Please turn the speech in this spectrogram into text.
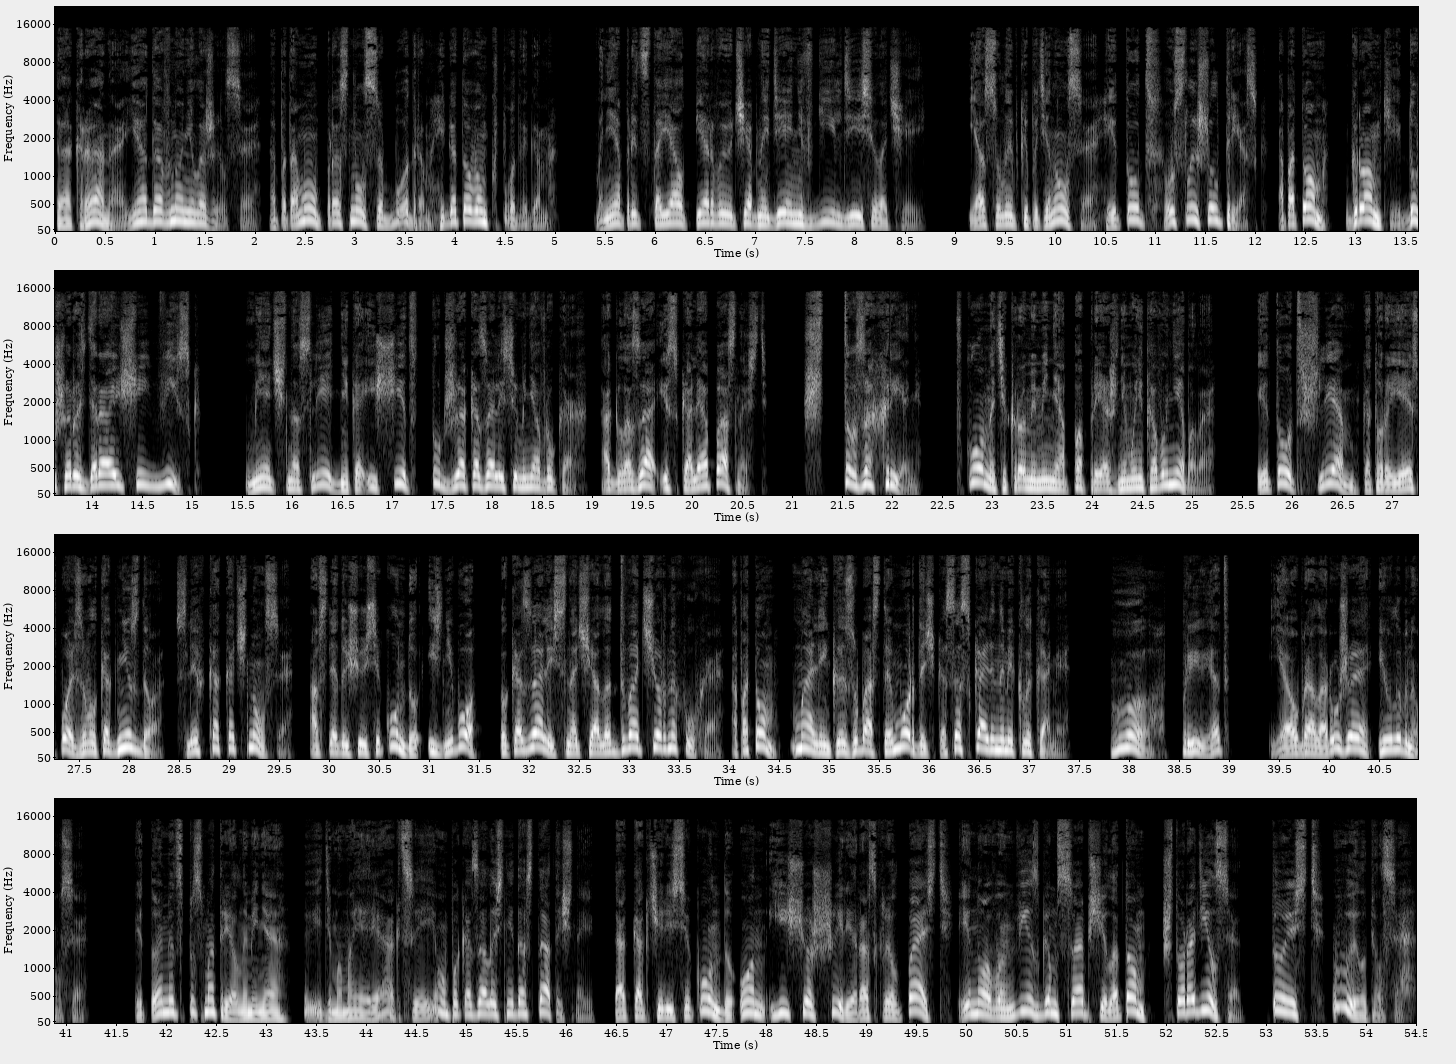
Так рано я давно не ложился, а потому проснулся бодрым и готовым к подвигам. Мне предстоял первый учебный день в гильдии силачей. Я с улыбкой потянулся, и тут услышал треск, а потом громкий, душераздирающий виск. Меч наследника и щит тут же оказались у меня в руках, а глаза искали опасность. Что за хрень? В комнате кроме меня по-прежнему никого не было. И тут шлем, который я использовал как гнездо, слегка качнулся, а в следующую секунду из него показались сначала два черных уха, а потом маленькая зубастая мордочка со скаленными клыками. «О, привет!» Я убрал оружие и улыбнулся. Питомец посмотрел на меня. Видимо, моя реакция ему показалась недостаточной, так как через секунду он еще шире раскрыл пасть и новым визгом сообщил о том, что родился, то есть вылупился.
